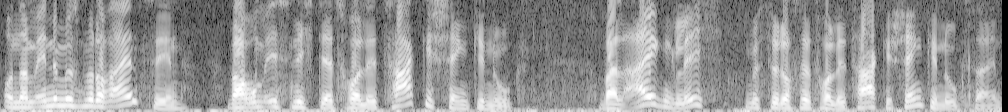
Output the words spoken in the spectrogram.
Und am Ende müssen wir doch eins sehen. Warum ist nicht der tolle Tag geschenkt genug? Weil eigentlich müsste doch der tolle Tag geschenkt genug sein.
